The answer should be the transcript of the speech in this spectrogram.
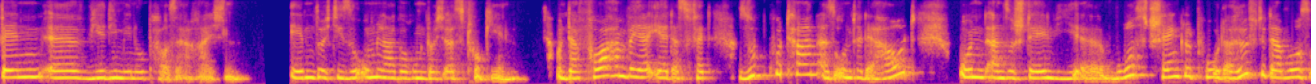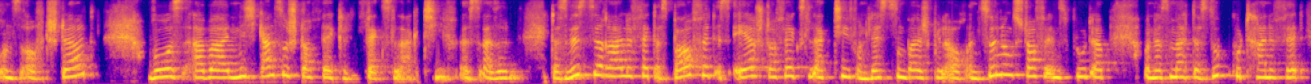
wenn äh, wir die Menopause erreichen. Eben durch diese Umlagerung durch Östrogen. Und davor haben wir ja eher das Fett subkutan, also unter der Haut und an so Stellen wie äh, Brust, Schenkel, Po oder Hüfte, da wo es uns oft stört, wo es aber nicht ganz so stoffwechselaktiv ist. Also das viszerale Fett, das Bauchfett ist eher stoffwechselaktiv und lässt zum Beispiel auch Entzündungsstoffe ins Blut ab und das macht das subkutane Fett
